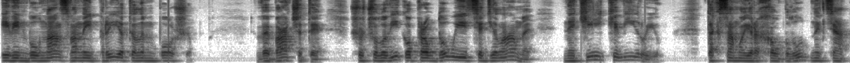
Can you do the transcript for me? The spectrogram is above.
і він був названий приятелем Божим. Ви бачите, що чоловік оправдовується ділами не тільки вірою, так само і рахавблудниця,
